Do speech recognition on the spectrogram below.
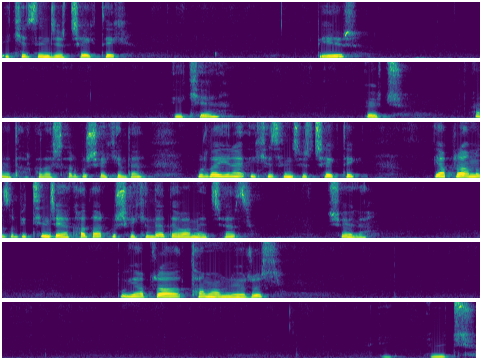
İki zincir çektik. Bir 2 3 Evet arkadaşlar bu şekilde burada yine iki zincir çektik. Yaprağımızı bitinceye kadar bu şekilde devam edeceğiz. Şöyle. Bu yaprağı tamamlıyoruz. Üç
